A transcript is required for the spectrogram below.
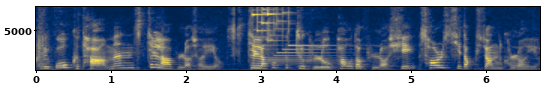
그리고 그 다음은 스틸라 블러셔예요. 스틸라 soft glow powder blush Seoul seduction 컬러예요.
